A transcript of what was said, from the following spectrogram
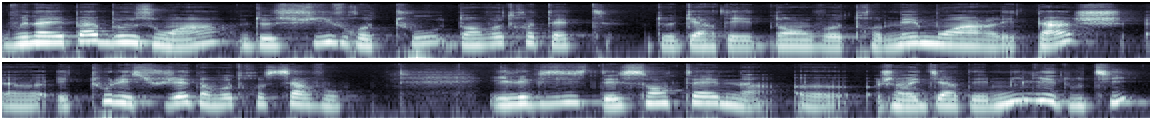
Vous n'avez pas besoin de suivre tout dans votre tête, de garder dans votre mémoire les tâches euh, et tous les sujets dans votre cerveau. Il existe des centaines, euh, j'ai envie de dire des milliers d'outils,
